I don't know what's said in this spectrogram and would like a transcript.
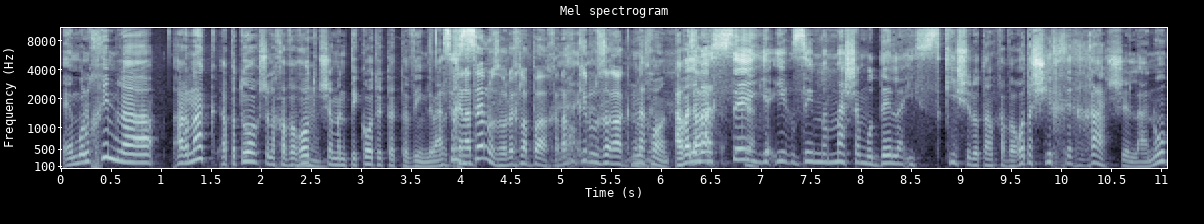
הם הולכים לארנק הפתוח של החברות mm-hmm. שמנפיקות את התווים. מבחינתנו זה הולך לפח, אנחנו כאילו זרקנו את זה. נכון, אבל למעשה, כן. יאיר, זה ממש המודל העסקי של אותן חברות, השכחה שלנו.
